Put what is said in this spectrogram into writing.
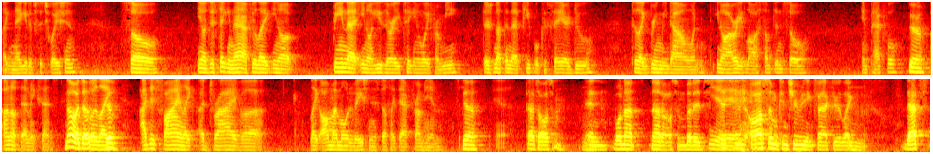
like negative situation. So, you know, just taking that, I feel like you know, being that you know he's already taken away from me. There's nothing that people could say or do to like bring me down when you know I already lost something so impactful. Yeah. I don't know if that makes sense. No, it does. But like, yeah. I just find like a drive, uh, like all my motivation and stuff like that from him. So, Yeah. yeah. That's awesome. And well, not not awesome, but it's Yeah, it's yeah. an awesome contributing factor. Like Mhm. That's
